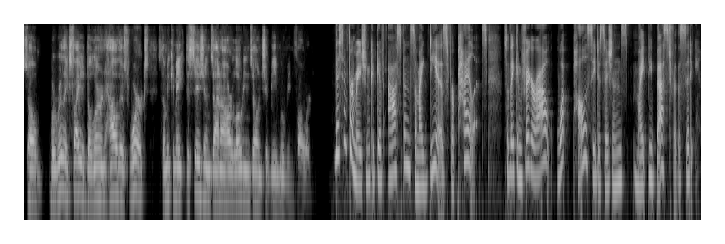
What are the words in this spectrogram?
So we're really excited to learn how this works so we can make decisions on how our loading zone should be moving forward. This information could give Aspen some ideas for pilots so they can figure out what policy decisions might be best for the city.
